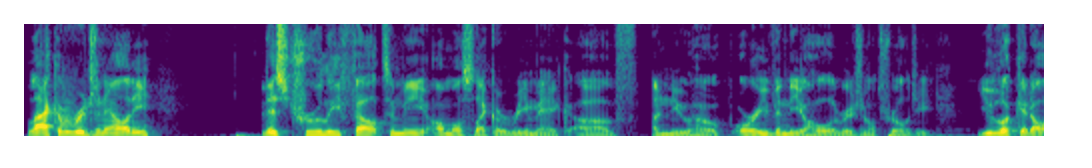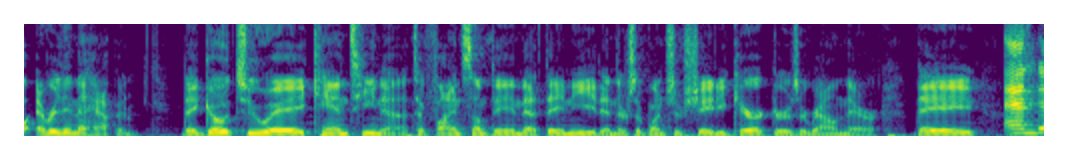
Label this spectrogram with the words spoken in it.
Lack of originality. This truly felt to me almost like a remake of A New Hope or even the whole original trilogy. You look at all everything that happened. They go to a cantina to find something that they need, and there's a bunch of shady characters around there. They And uh,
